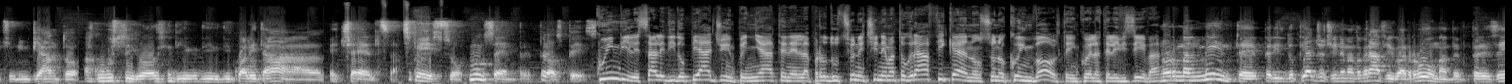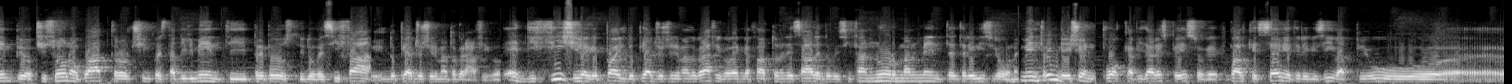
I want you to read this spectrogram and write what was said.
su un impianto acustico di, di, di qualità eccelsa. Spesso, non sempre, però spesso. Quindi le sale di doppiaggio impegnate nella produzione cinematografica non sono coinvolte in quella televisiva? Normalmente per il doppiaggio cinematografico a Roma, per, esempio, ci sono 4 o 5 stabilimenti preposti dove si fa il doppiaggio cinematografico. È difficile che poi il doppiaggio cinematografico venga fatto nelle sale dove si fa normalmente televisione, mentre invece può capitare spesso che qualche serie televisiva più eh,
